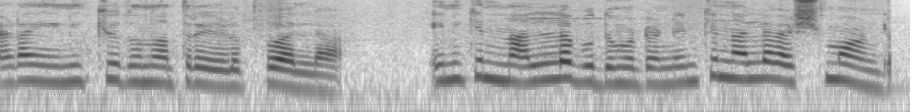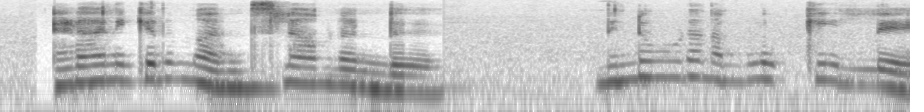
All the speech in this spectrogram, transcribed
എടാ എനിക്കിതൊന്നും അത്ര എളുപ്പമല്ല. എനിക്ക് നല്ല ബുദ്ധിമുട്ടുണ്ട്. എനിക്ക് നല്ല വിഷമമുണ്ട്. എടാ എനിക്കത് മനസ്സിലാവുന്നുണ്ട്. നിന്റെ കൂടെ നമ്മളൊക്കെ ഇല്ലേ?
